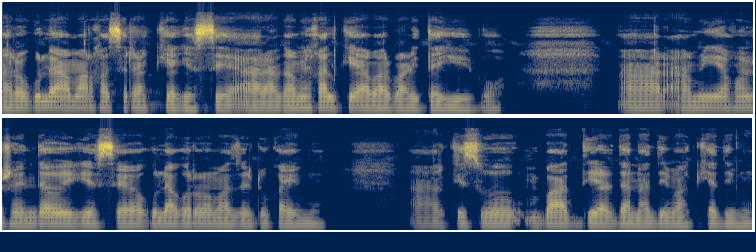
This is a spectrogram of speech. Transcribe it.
আর ওগুলা আমার কাছে রাখিয়া গেছে, আর আগামীকালকে আবার বাড়িতে হইব। আর আমি এখন সন্ধ্যা হয়ে গেছে, ওগুলা ঘরের মাঝে ঢুকাইমু। আর কিছু বাদ দিয়ার দানা দি মাখিয়া দিমু।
